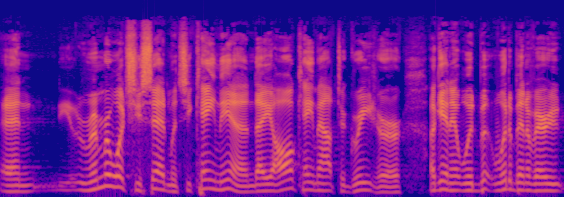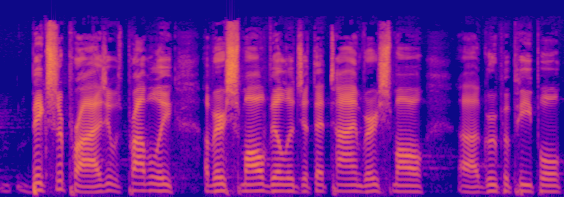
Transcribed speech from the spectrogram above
And remember what she said when she came in, they all came out to greet her. Again, it would, would have been a very big surprise. It was probably a very small village at that time, very small uh, group of people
